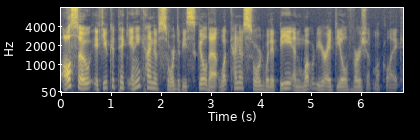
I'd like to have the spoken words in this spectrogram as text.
Also, if you could pick any kind of sword to be skilled at, what kind of sword would it be, and what would your ideal version look like?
